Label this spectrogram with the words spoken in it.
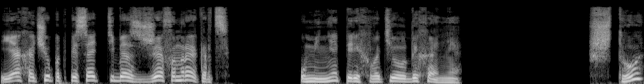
Я хочу подписать тебя с Джеффен Рекордс. У меня перехватило дыхание. Что?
